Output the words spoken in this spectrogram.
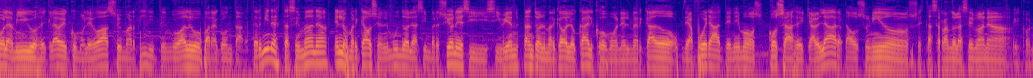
Hola amigos de Clave, ¿cómo les va? Soy Martín y tengo algo para contar. Termina esta semana en los mercados en el mundo de las inversiones y si bien tanto en el mercado local como en el mercado de afuera tenemos cosas de que hablar, Estados Unidos está cerrando la semana eh, con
